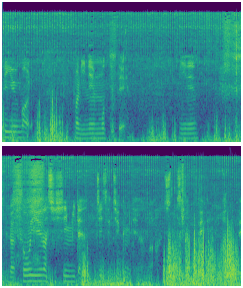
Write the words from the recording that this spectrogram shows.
っていうまあ、まあ、理念持ってて理念だからそういう指針みたいな人生チェックみたいなのがちょっと作ってあって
